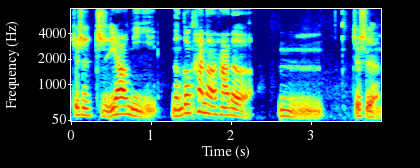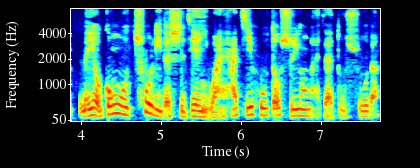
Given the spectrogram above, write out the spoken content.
就是只要你能够看到他的，嗯。就是没有公务处理的时间以外，他几乎都是用来在读书的。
